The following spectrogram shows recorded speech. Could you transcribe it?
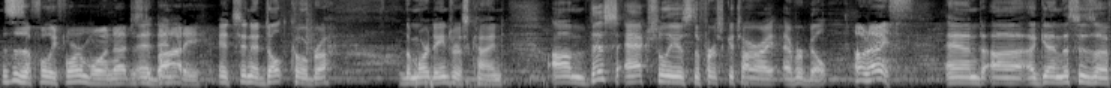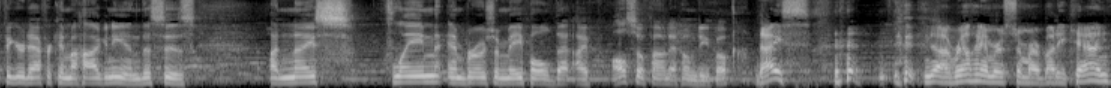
This is a fully formed one, not just a body. It's an adult Cobra, the more dangerous kind. Um, this actually is the first guitar I ever built. Oh, nice. And uh, again, this is a figured African mahogany, and this is a nice flame ambrosia maple that I've also found at Home Depot. Nice. no, Railhammers from our buddy Ken.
